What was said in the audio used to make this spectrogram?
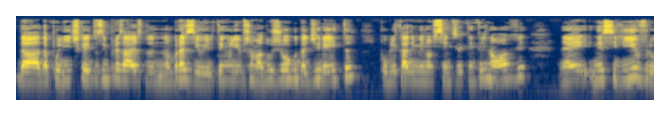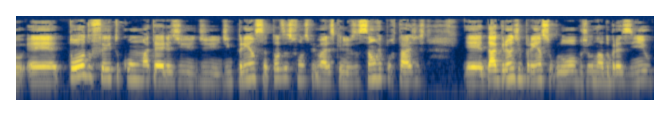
da, da política e dos empresários do- no Brasil, ele tem um livro chamado O Jogo da Direita, publicado em 1989, né, nesse livro, é todo feito com matérias de, de, de imprensa, todas as fontes primárias que ele usa são reportagens é, da grande imprensa, o Globo, o Jornal do Brasil.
